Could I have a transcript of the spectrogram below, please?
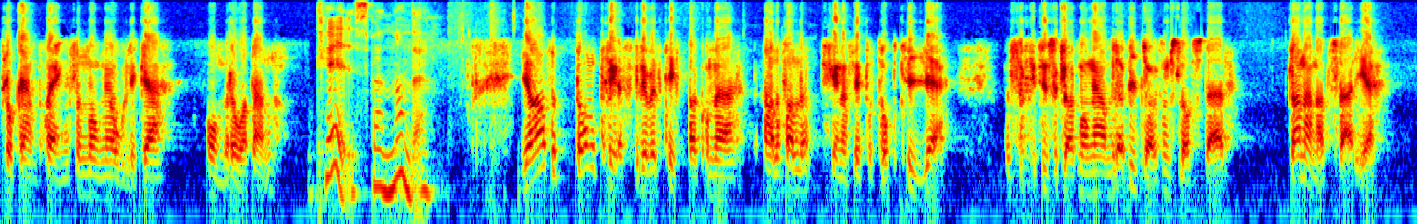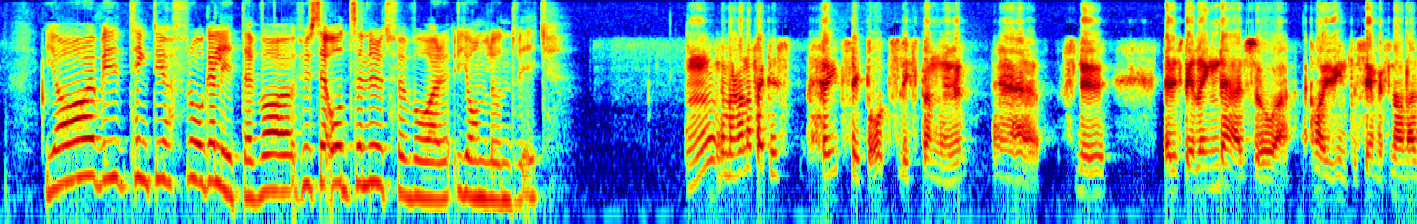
plocka en poäng från många olika områden. Okej, spännande. Ja, alltså de tre skulle jag väl tippa kommer i alla fall finna sig på topp 10. Men sen finns det såklart många andra bidrag som slåss där. Bland annat Sverige. Ja, vi tänkte ju fråga lite, vad, hur ser oddsen ut för vår John Lundvik? Mm, men han har faktiskt höjt sig på oddslistan nu. Eh, nu när vi spelar in det här så har ju inte semifinalen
